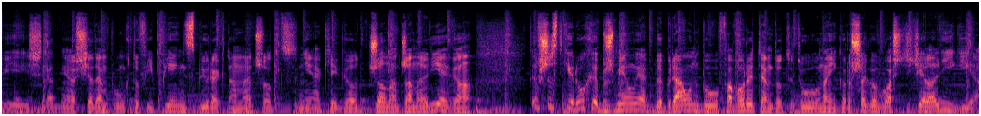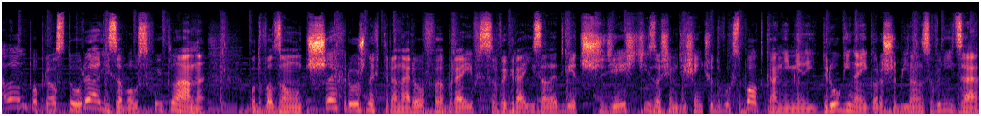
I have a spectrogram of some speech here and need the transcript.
i średnio 7 punktów i 5 zbiórek na mecz od niejakiego Johna Janeliego. Te wszystkie ruchy brzmią jakby Brown był faworytem do tytułu najgorszego właściciela ligi, ale on po prostu realizował swój plan. Pod wodzą trzech różnych trenerów Braves wygrali zaledwie 30 z 82 spotkań i mieli drugi najgorszy bilans w lidze.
